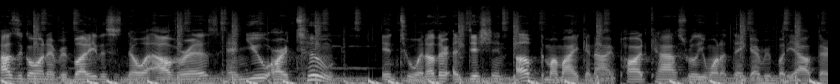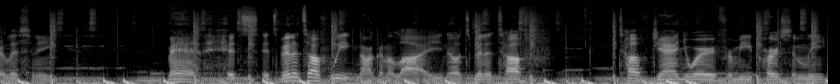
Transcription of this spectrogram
How's it going, everybody? This is Noah Alvarez, and you are tuned into another edition of the My Mike and I podcast. Really want to thank everybody out there listening. Man, it's it's been a tough week, not gonna lie. You know, it's been a tough, tough January for me personally,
